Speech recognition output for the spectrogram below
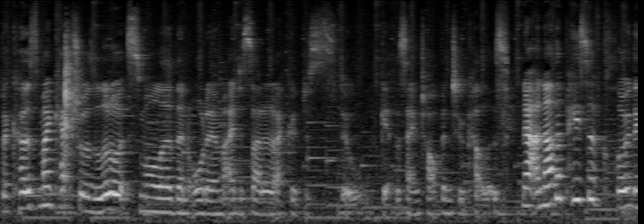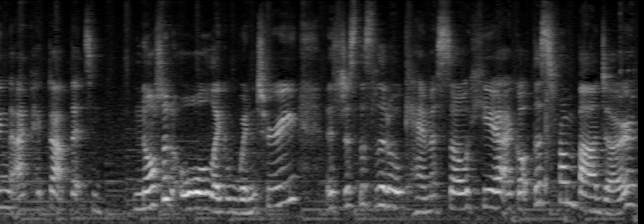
because my capsule was a little bit smaller than autumn, I decided I could just still get the same top in two colors. Now another piece of clothing that I picked up that's not at all like wintry. It's just this little camisole here. I got this from Bardot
